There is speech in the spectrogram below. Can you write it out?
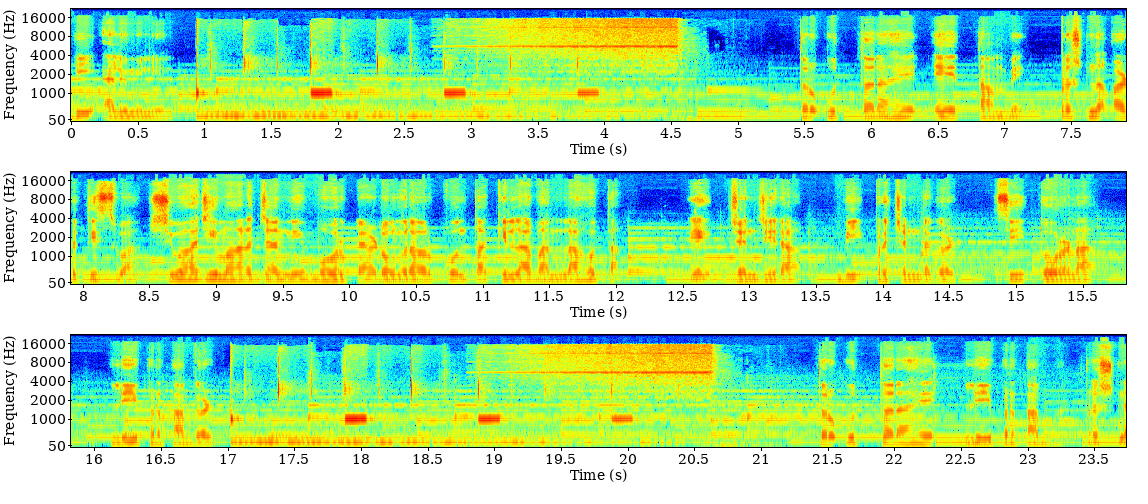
बी ॲल्युमिनियम. तर उत्तर आहे ए. तांबे. प्रश्न अडतीसवा. शिवाजी महाराजांनी भोरप्या डोंगरावर कोणता किल्ला बांधला होता? A. Janjira B. Prachandgad C. Torna ली. प्रतापगड. तर उत्तर आहे ली प्रतापगड प्रश्न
